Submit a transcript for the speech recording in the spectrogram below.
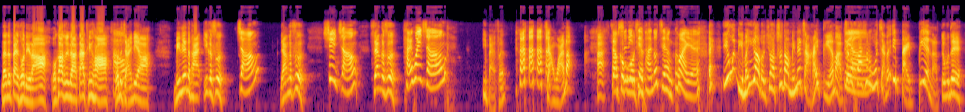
那就拜托你了啊！我告诉你了，大家听好啊，好我再讲一遍啊。明天的盘，一个字，涨，两个字，续涨，三个字，还会涨。一百分，讲完了啊！这老师？你解盘都解很快耶。哎，因为你们要的就要知道明天涨还跌嘛，这个话是不是我讲了一百遍了，对不对？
